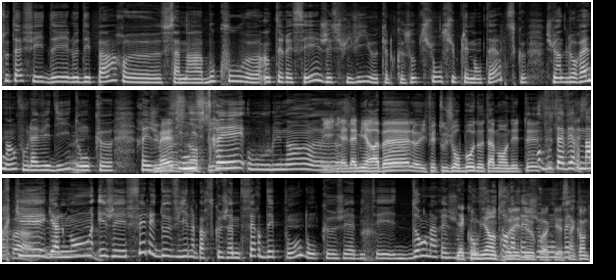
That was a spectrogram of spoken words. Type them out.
Tout à fait. Dès le départ, euh, ça m'a beaucoup euh, intéressé. J'ai suivi euh, quelques options supplémentaires parce que je viens de Lorraine, hein, vous l'avez dit, donc euh, région sinistrée où l'humain. euh, Il y a de la Mirabelle, il fait toujours beau, notamment en été. Vous C'est avez remarqué sympa. également, et j'ai fait les deux villes parce que j'aime faire des ponts, donc euh, j'ai habité dans la région. Il y a combien entre les deux quoi qu'il y a ouest. 50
